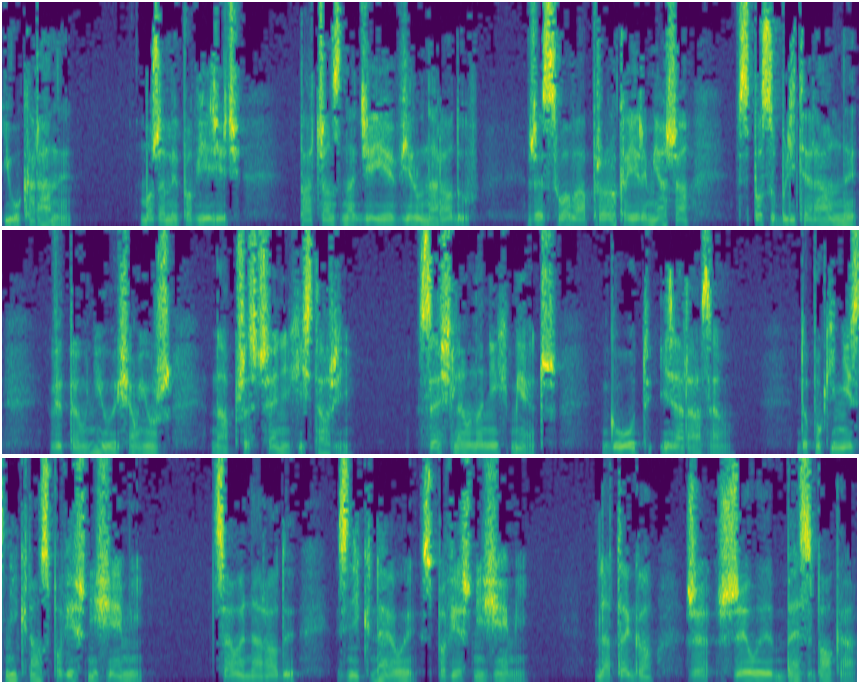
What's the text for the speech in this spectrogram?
i ukarany. Możemy powiedzieć, patrząc na dzieje wielu narodów, że słowa proroka Jeremiasza w sposób literalny wypełniły się już na przestrzeni historii. Ześlę na nich miecz, głód i zarazę, dopóki nie znikną z powierzchni ziemi. Całe narody zniknęły z powierzchni ziemi, dlatego, że żyły bez Boga.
